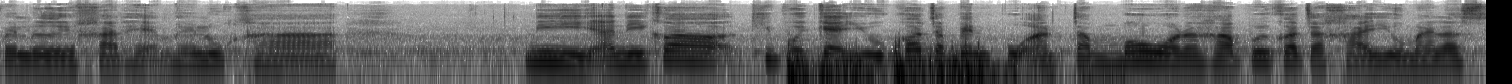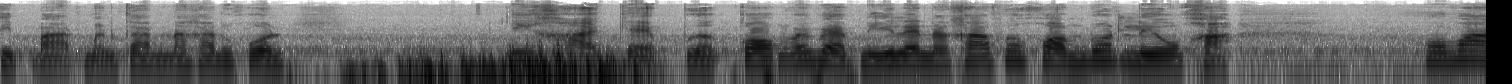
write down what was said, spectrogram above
ไปเลยค่ะ แถมให้ลูกค้า นี่อันนี้ก็ที่ปุ้ยแกะอยู่ก็จะเป็นปูอัดจัมโบ้นะคะปุ้ยก็จะขายอยู่ไม้ละสิบบาทเหมือนกันนะคะ ทุกคนนี่ค่ะแกะเปลือกกองไว้แบบนี้เลยนะคะ เพื่อความรวดเร็วค่ะ เพราะว่า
